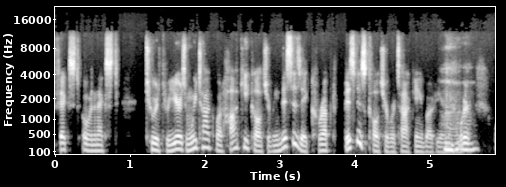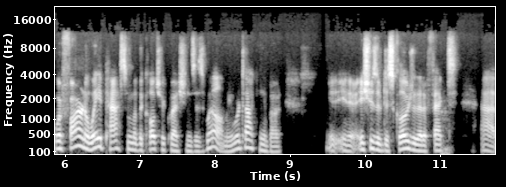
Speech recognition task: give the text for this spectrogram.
fixed over the next two or three years. When we talk about hockey culture i mean this is a corrupt business culture we're talking about here. Mm-hmm. we're we're far and away past some of the culture questions as well. I mean we're talking about you know issues of disclosure that affect uh,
